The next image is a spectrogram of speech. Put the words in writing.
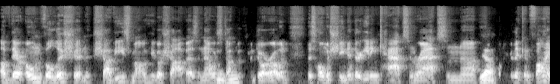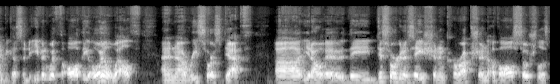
of their own volition, Chavismo, Hugo Chavez, and now we're stuck mm-hmm. with Maduro and this whole machine, and they're eating cats and rats and uh, yeah. whatever they can find because even with all the oil wealth and uh, resource depth, uh, you know, uh, the disorganization and corruption of all socialist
